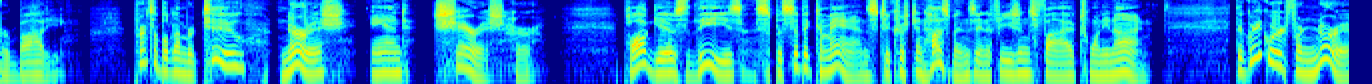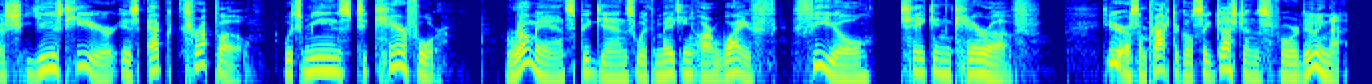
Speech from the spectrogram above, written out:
her body. Principle number two nourish and cherish her. Paul gives these specific commands to Christian husbands in Ephesians 5:29. The Greek word for nourish used here is ektrepo, which means to care for. Romance begins with making our wife feel taken care of. Here are some practical suggestions for doing that.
